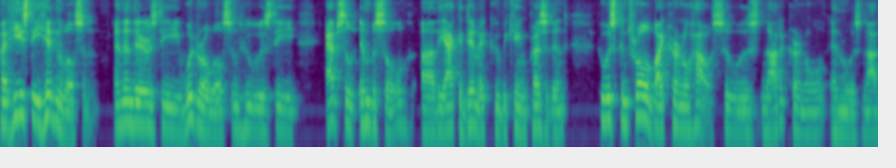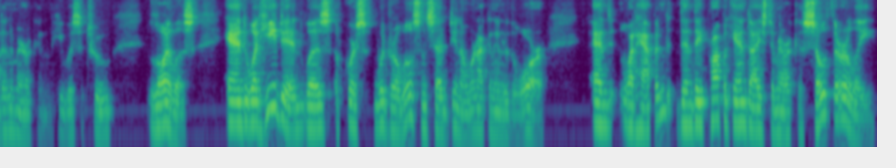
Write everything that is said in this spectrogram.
but he's the hidden Wilson. And then there's the Woodrow Wilson, who was the absolute imbecile, uh, the academic who became president, who was controlled by Colonel House, who was not a colonel and was not an American. He was a true loyalist. And what he did was, of course, Woodrow Wilson said, you know, we're not going to enter the war. And what happened? Then they propagandized America so thoroughly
